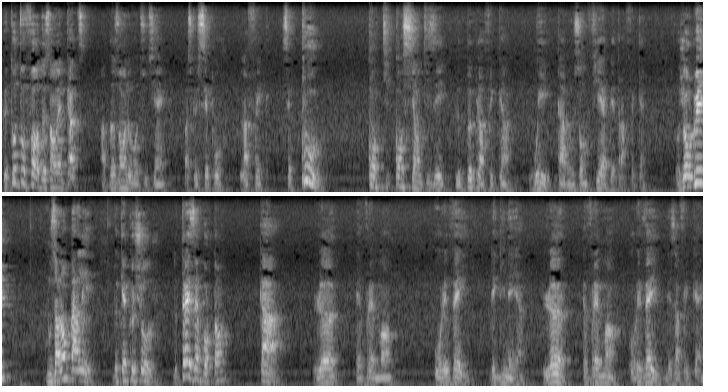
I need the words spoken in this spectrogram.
que tout au fort 224 a besoin de votre soutien. Parce que c'est pour l'Afrique, c'est pour conscientiser le peuple africain. Oui, car nous sommes fiers d'être africains. Aujourd'hui, nous allons parler de quelque chose de très important car l'heure est vraiment au réveil des Guinéens. L'heure est vraiment au réveil des Africains.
